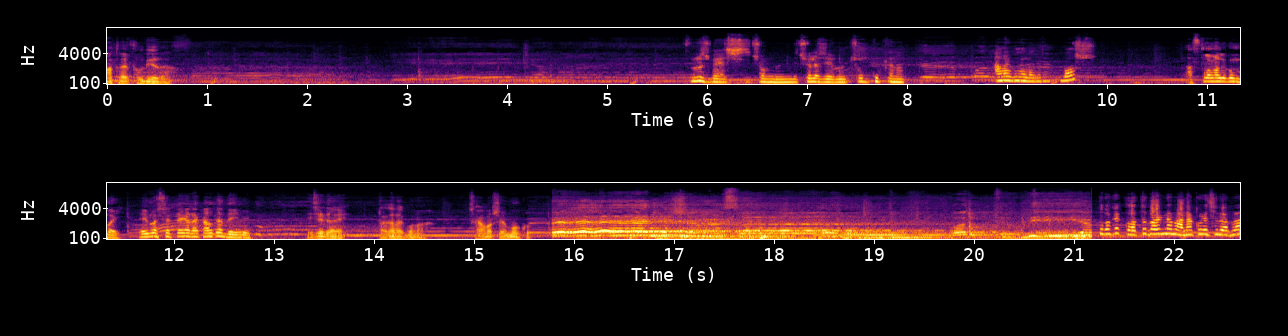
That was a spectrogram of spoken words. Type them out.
মাথায় ফুদিয়ে দাও। চল চলে যাব চোখ দিক কেন আমার ভালো লাগে না। বস। আসসালামু আলাইকুম ভাই এই মাসের টাকাটা কালকে দেই ভাই। এই জায়গায় টাকা রাখব না ছয় মাসের মকুট। তোমাকে কতবার না মানা করেছে বাবা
